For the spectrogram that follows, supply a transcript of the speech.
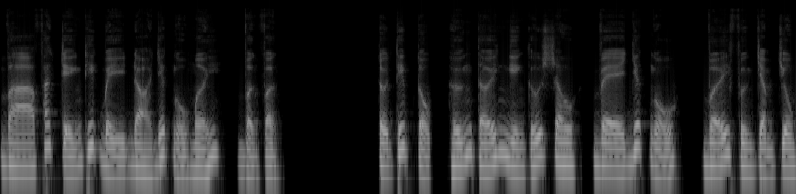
và phát triển thiết bị đo giấc ngủ mới, vân vân. Tôi tiếp tục hướng tới nghiên cứu sâu về giấc ngủ với phương châm chung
